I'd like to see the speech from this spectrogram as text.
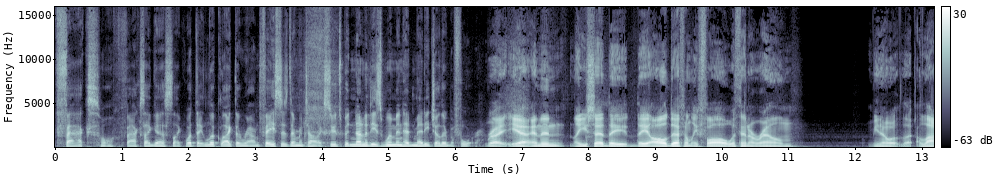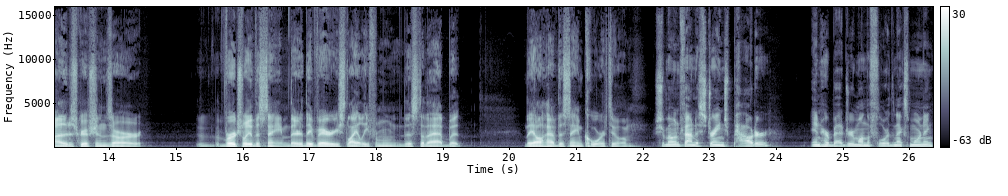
facts. Well, facts, I guess, like what they look like, their round faces, their metallic suits. But none of these women had met each other before. Right. Yeah. And then, like you said, they they all definitely fall within a realm. You know, a lot of the descriptions are virtually the same. They they vary slightly from this to that, but they all have the same core to them. Shimon found a strange powder in her bedroom on the floor the next morning.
